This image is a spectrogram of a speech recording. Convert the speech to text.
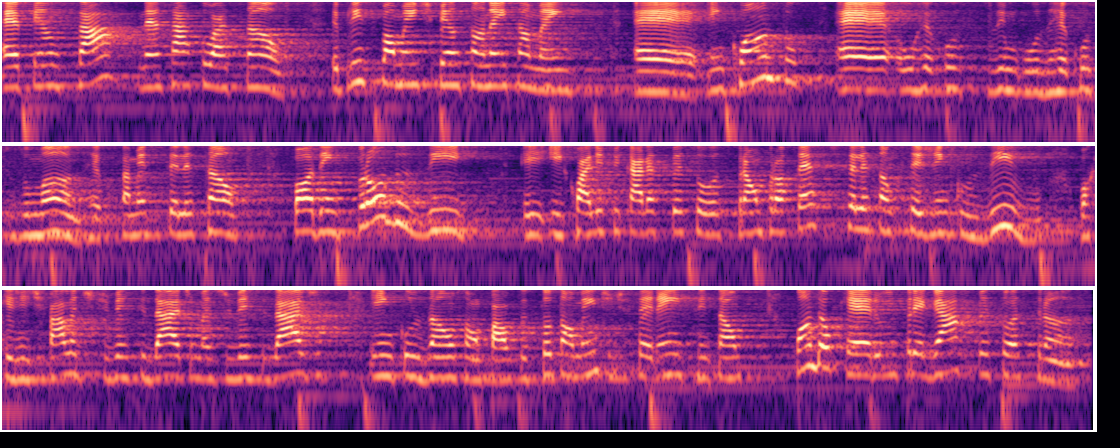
é pensar nessa atuação e principalmente pensando aí também é, enquanto é, recurso, os recursos humanos, recrutamento e seleção podem produzir e, e qualificar as pessoas para um processo de seleção que seja inclusivo, porque a gente fala de diversidade, mas diversidade e inclusão são pautas totalmente diferentes, então quando eu quero empregar pessoas trans,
